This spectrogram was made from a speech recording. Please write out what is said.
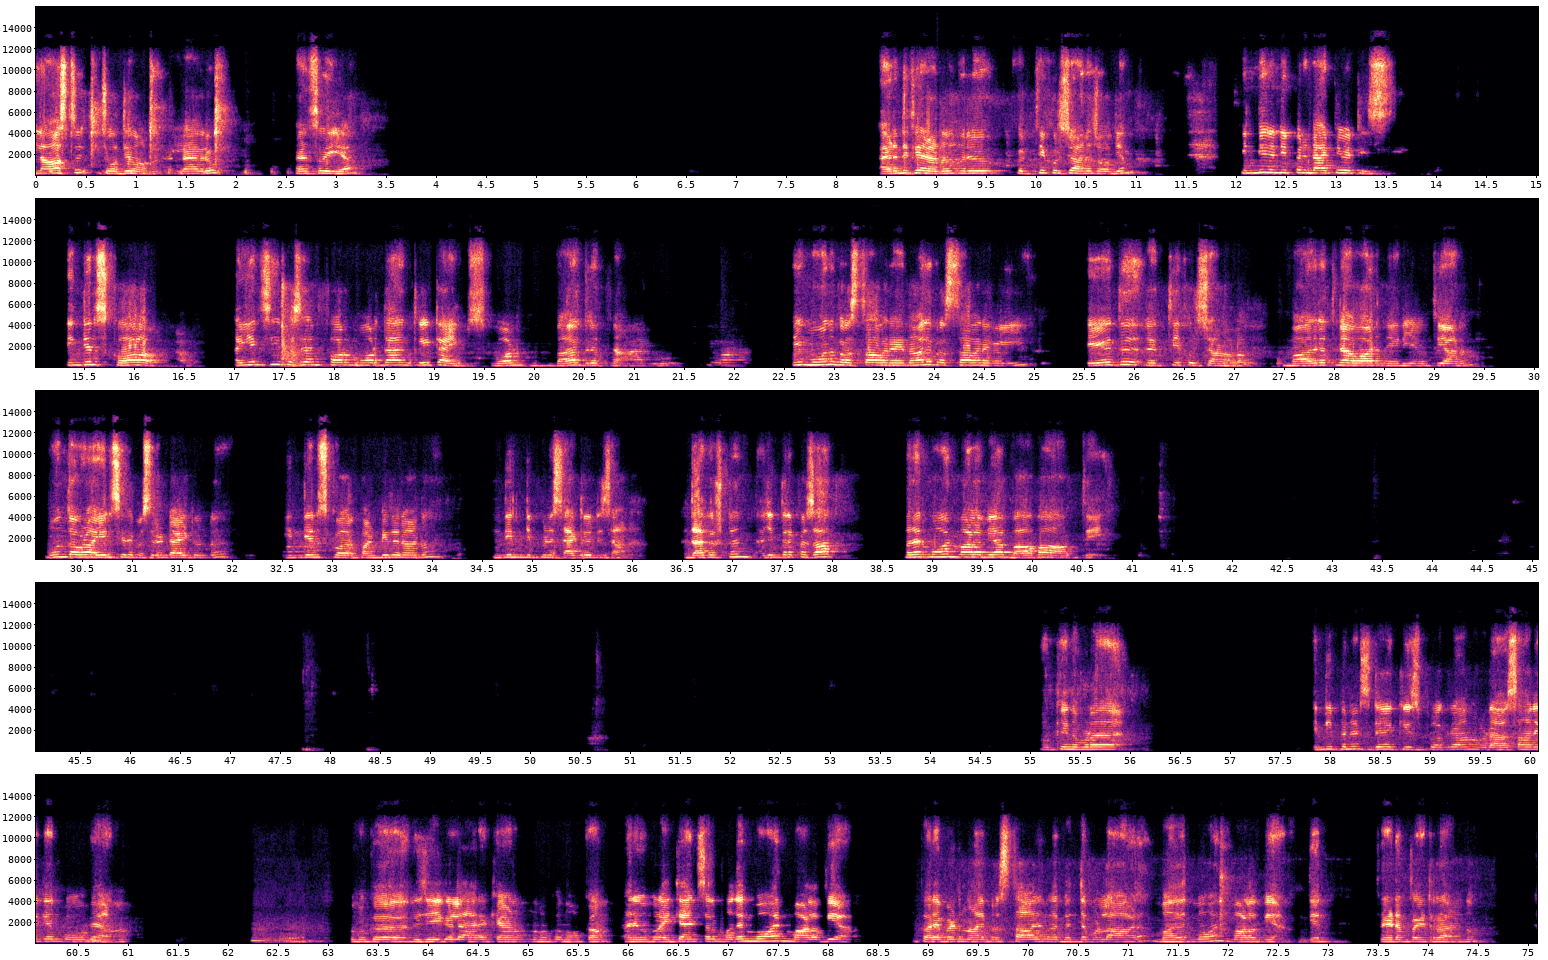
ലാസ്റ്റ് ചോദ്യമാണ്. എല്ലാവരും ആൻസർ ചെയ്യുക ഐഡന്റിഫൈ ആണ് ഒരു വ്യക്തിയെ കുറിച്ചാണ് ചോദ്യം. Indian independent activities Indian scholar I N C president for more than three times won Bharat Ratna ഈ മൂന്ന് പ്രസ്താവന നാല് പ്രസ്താവനകളിൽ ഏത് വ്യക്തിയെ കുറിച്ചാണുള്ളത് ഭാരതരത്ന അവാർഡ് നേടിയ വ്യക്തിയാണ്. മൂന്ന് തവണ ഐ എൻ സിയുടെ പ്രസിഡന്റ് ആയിട്ടുണ്ട്. ഇന്ത്യൻ സ്കോളർ പണ്ഡിതനാണ് ഇന്ത്യൻ ഇൻഡിപെൻഡൻസ് ആക്ടിവിറ്റീസ് ആണ്. രാധാകൃഷ്ണൻ രാജേന്ദ്ര പ്രസാദ് മദൻ മോഹൻ മാളവ്യ ബാബ ആംതെ ഓക്കെ നമ്മുടെ ഇൻഡിപെൻഡൻസ് ഡേ ക്യൂസ് പ്രോഗ്രാം ഇവിടെ അവസാനിക്കാൻ പോവുകയാണ്. നമുക്ക് വിജയികൾ ആരൊക്കെയാണെന്ന് നമുക്ക് നോക്കാം. അതിന് മുമ്പ് റൈറ്റ് ആൻസർ മദൻ മോഹൻ മാളവ്യാണ്. പറയപ്പെട്ട നാല് പ്രസ്താവനകളുമായി ബന്ധമുള്ള ആൾ മദൻ മോഹൻ മാളവ്യാണ്. ഇന്ത്യൻ ഫ്രീഡം ഫൈറ്റർ ആയിരുന്നു.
